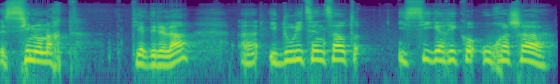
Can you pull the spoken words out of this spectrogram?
ezin honart tiak direla. Uh, iduritzen zaut, izigarriko urratsa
